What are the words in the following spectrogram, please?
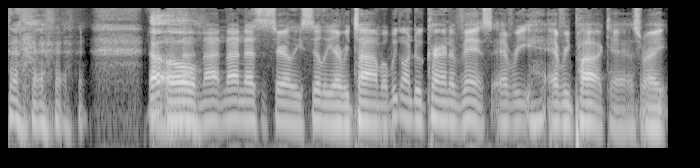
Uh oh. Not, not, not necessarily silly every time, but we're gonna do current events every every podcast, right?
